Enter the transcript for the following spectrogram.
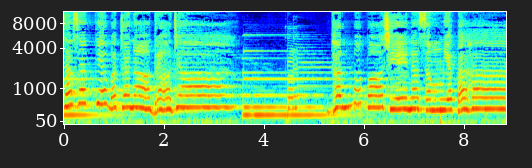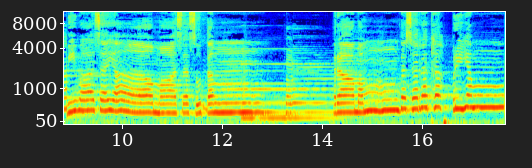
सत्यवचनाद्राजा धर्मपाशेन संयतः पिवासयामाससुतम् रामम् दशरथः प्रियम्।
